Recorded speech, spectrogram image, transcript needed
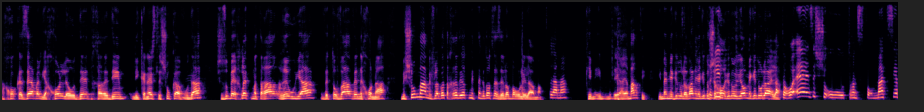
החוק הזה אבל יכול לעודד חרדים להיכנס לשוק העבודה, Mm-hmm. שזו בהחלט מטרה ראויה וטובה ונכונה. משום מה המפלגות החרדיות מתנגדות לזה, לא ברור לי למה. למה? כי אם, אמרתי, אם הם יגידו לבן, הם יגידו תגיד, שחור, יגידו יום, יגידו לילה. אתה רואה איזושהי טרנספורמציה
